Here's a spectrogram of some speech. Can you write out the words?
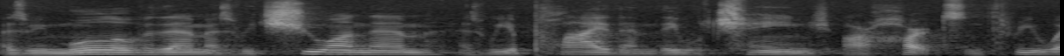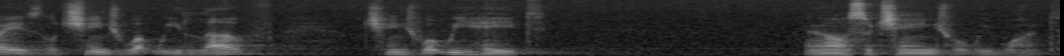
as we mull over them, as we chew on them, as we apply them, they will change our hearts in three ways. They'll change what we love, change what we hate, and also change what we want.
